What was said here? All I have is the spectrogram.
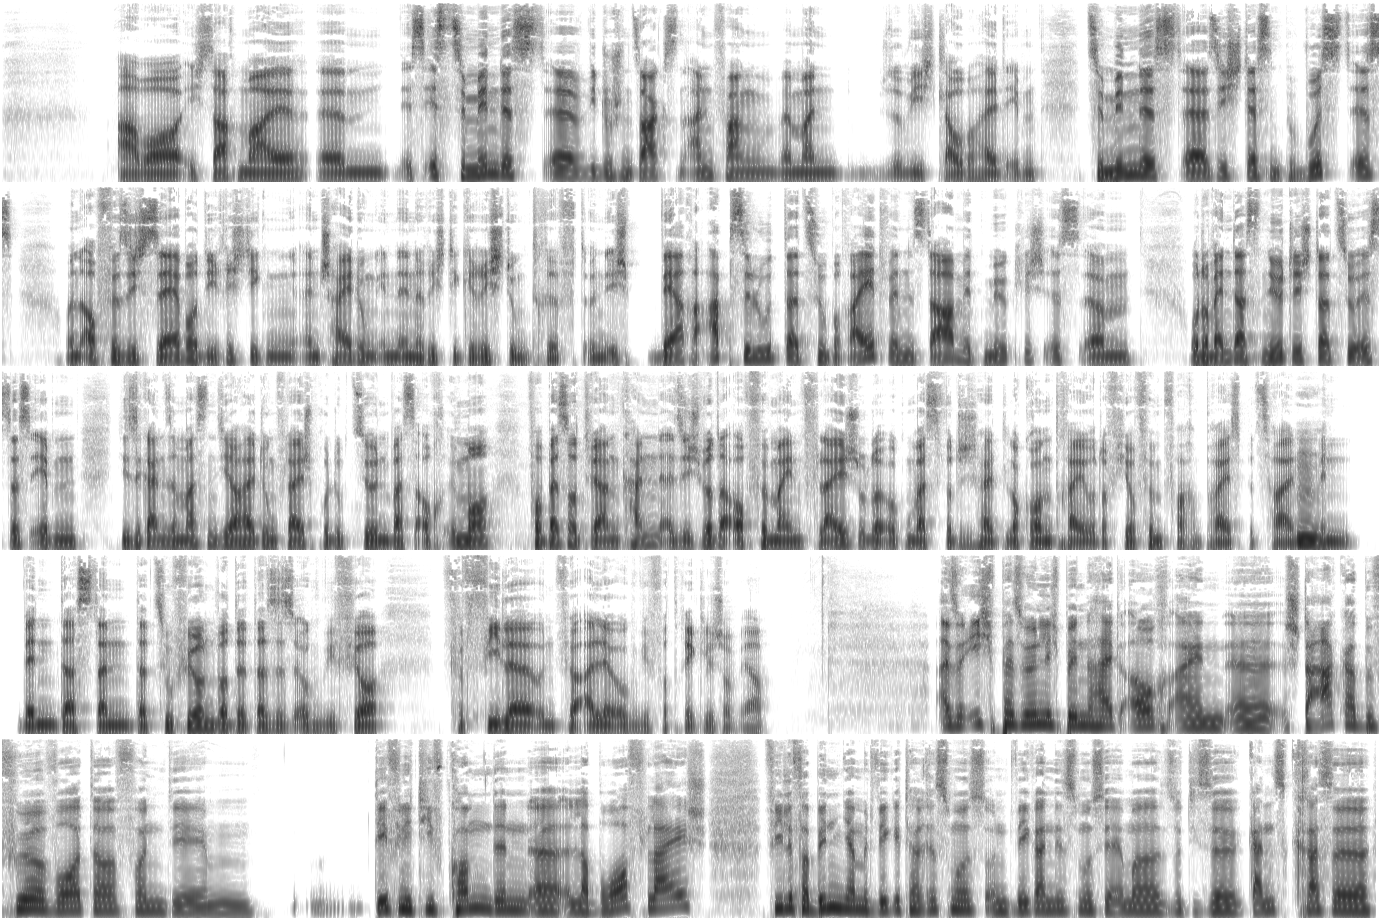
Aber ich sag mal, ähm, es ist zumindest, äh, wie du schon sagst, ein Anfang, wenn man, so wie ich glaube, halt eben zumindest äh, sich dessen bewusst ist und auch für sich selber die richtigen Entscheidungen in eine richtige Richtung trifft. Und ich wäre absolut dazu bereit, wenn es damit möglich ist, ähm, oder wenn das nötig dazu ist, dass eben diese ganze Massentierhaltung, Fleischproduktion, was auch immer, verbessert werden kann. Also ich würde auch für mein Fleisch oder irgendwas würde ich halt locker einen drei- oder vier-, fünffachen Preis bezahlen, mhm. wenn, wenn das dann dazu führen würde, dass es irgendwie für, für viele und für alle irgendwie verträglicher wäre. Also ich persönlich bin halt auch ein äh, starker Befürworter von dem definitiv kommenden äh, Laborfleisch. Viele verbinden ja mit Vegetarismus und Veganismus ja immer so diese ganz krasse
